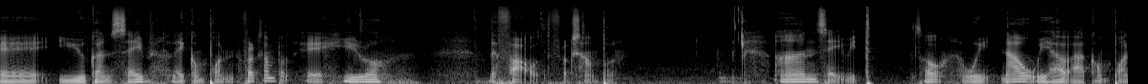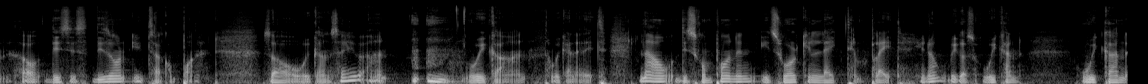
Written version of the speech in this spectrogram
Uh, you can save like component for example a hero default for example and save it. So we now we have a component. So this is this one it's a component. So we can save and we can we can edit. Now this component is working like template you know because we can we can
